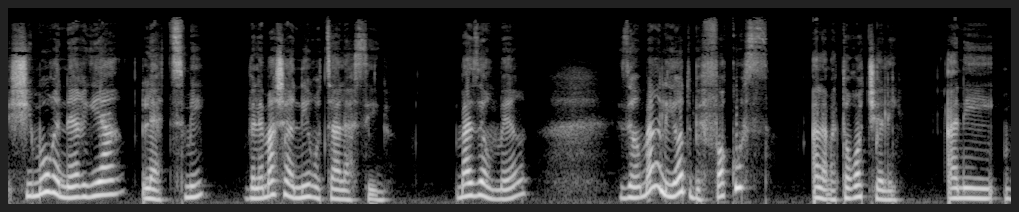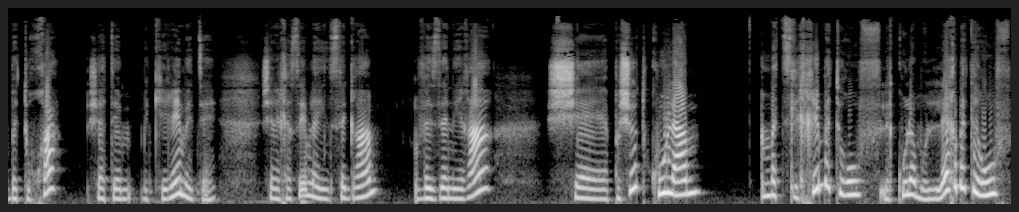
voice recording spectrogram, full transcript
שימור אנרגיה לעצמי ולמה שאני רוצה להשיג. מה זה אומר? זה אומר להיות בפוקוס על המטרות שלי. אני בטוחה שאתם מכירים את זה, שנכנסים לאינסטגרם, וזה נראה שפשוט כולם מצליחים בטירוף, לכולם הולך בטירוף,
